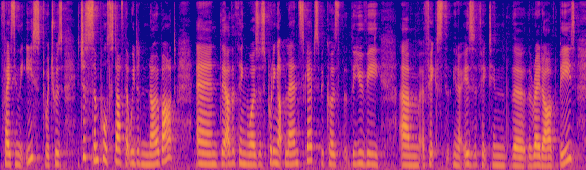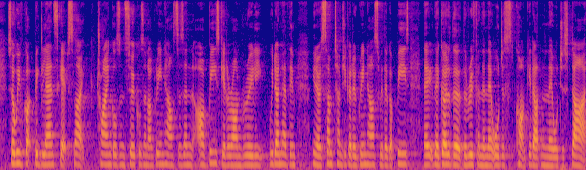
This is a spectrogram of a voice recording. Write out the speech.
facing the east, which was just simple stuff that we didn't know about. And the other thing was just putting up landscapes because the, the UV um, affects, you know, is affecting the, the radar of the bees. So we've got big landscapes like triangles and circles in our greenhouses, and our bees get around really. We don't have them, you know, sometimes you go to a greenhouse where they've got bees, they, they go to the, the roof and then they all just can't get out and they all just die.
